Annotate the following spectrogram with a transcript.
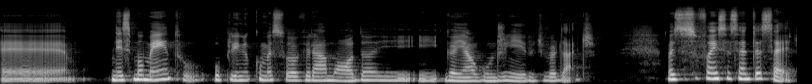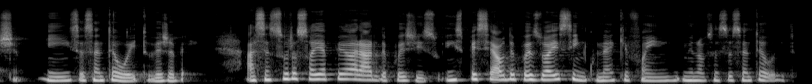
é, nesse momento, o Plínio começou a virar a moda e, e ganhar algum dinheiro de verdade. Mas isso foi em 67, e em 68, veja bem. A censura só ia piorar depois disso, em especial depois do AI-5, né, que foi em 1968.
